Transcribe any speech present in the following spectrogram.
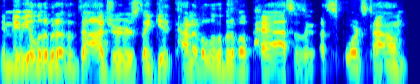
and maybe a little bit of the Dodgers, they get kind of a little bit of a pass as a, a sports town.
